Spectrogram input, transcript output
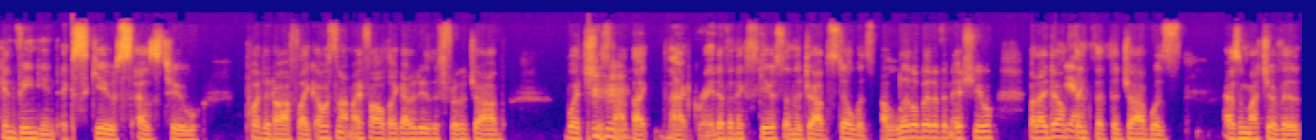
convenient excuse as to put it off, like, oh, it's not my fault. I got to do this for the job, which is Mhm. not like that great of an excuse, and the job still was a little bit of an issue. But I don't Yeah. think that the job was as much of a,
